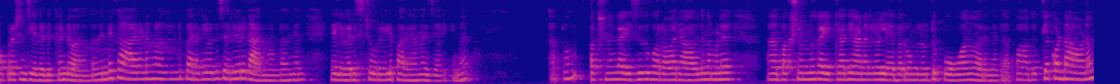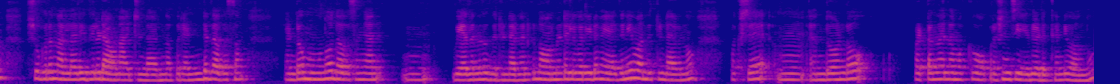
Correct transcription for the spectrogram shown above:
ഓപ്പറേഷൻ ചെയ്തെടുക്കേണ്ടി വന്നത്. അതിന്റെ കാരണങ്ങൾ അതിന്റെ പിറകിൽ ഒരു ചെറിയൊരു കാരണമുണ്ട് അത് ഞാൻ ഡെലിവറി സ്റ്റോറിയിൽ പറയാമെന്ന് വിചാരിക്കുന്നത് അപ്പം ഭക്ഷണം കഴിച്ചത് കുറവാണ് രാവിലെ നമ്മൾ ഭക്ഷണമൊന്നും കഴിക്കാതെയാണല്ലോ ലേബർ റൂമിലോട്ട് പോകാമെന്ന് പറയുന്നത്. അപ്പോൾ അതൊക്കെ കൊണ്ടാവണം ഷുഗർ നല്ല രീതിയിൽ ഡൗൺ ആയിട്ടുണ്ടായിരുന്നു. അപ്പോൾ രണ്ട് ദിവസം രണ്ടോ മൂന്നോ ദിവസം ഞാൻ വേദന തന്നിട്ടുണ്ടായിരുന്നു. എനിക്ക് നോർമൽ ഡെലിവറിയുടെ വേദനയും വന്നിട്ടുണ്ടായിരുന്നു. പക്ഷേ എന്തുകൊണ്ടോ പെട്ടെന്ന് തന്നെ നമുക്ക് ഓപ്പറേഷൻ ചെയ്തെടുക്കേണ്ടി വന്നു.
